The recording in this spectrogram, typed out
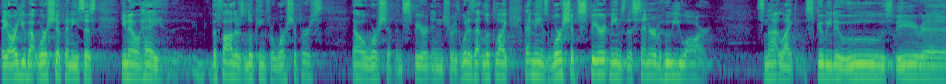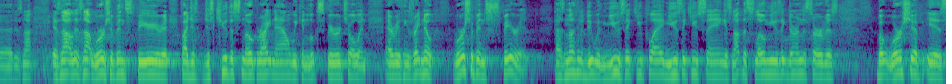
they argue about worship, and he says, You know, hey, the Father's looking for worshipers thou worship in spirit and in truth. What does that look like? That means worship spirit means the center of who you are. It's not like Scooby Doo, ooh, spirit. It's not, it's not, it's not worship in spirit. If I just, just cue the smoke right now, we can look spiritual and everything's right. No, worship in spirit has nothing to do with music you play, music you sing. It's not the slow music during the service. But worship is,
